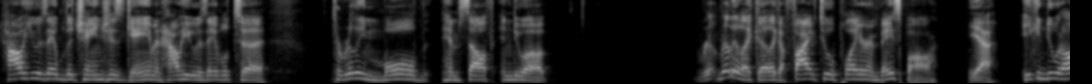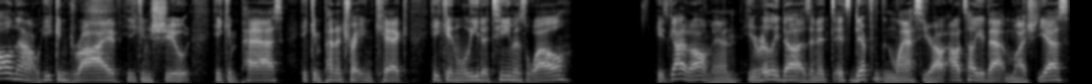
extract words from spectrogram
how he was able to change his game and how he was able to to really mold himself into a re- really like a like a five tool player in baseball. yeah. He can do it all now. He can drive, he can shoot, he can pass, he can penetrate and kick, he can lead a team as well. He's got it all, man. He really does, and it, it's different than last year. I'll, I'll tell you that much. Yes,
